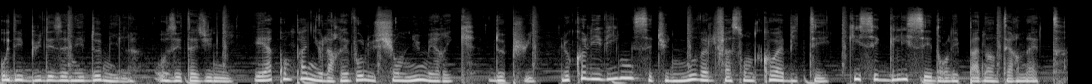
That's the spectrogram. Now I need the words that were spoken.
au début des années 2000 aux États-Unis et accompagne la révolution numérique depuis le co-living, c'est une nouvelle façon de cohabiter qui s'est glissée dans les pas d'Internet.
